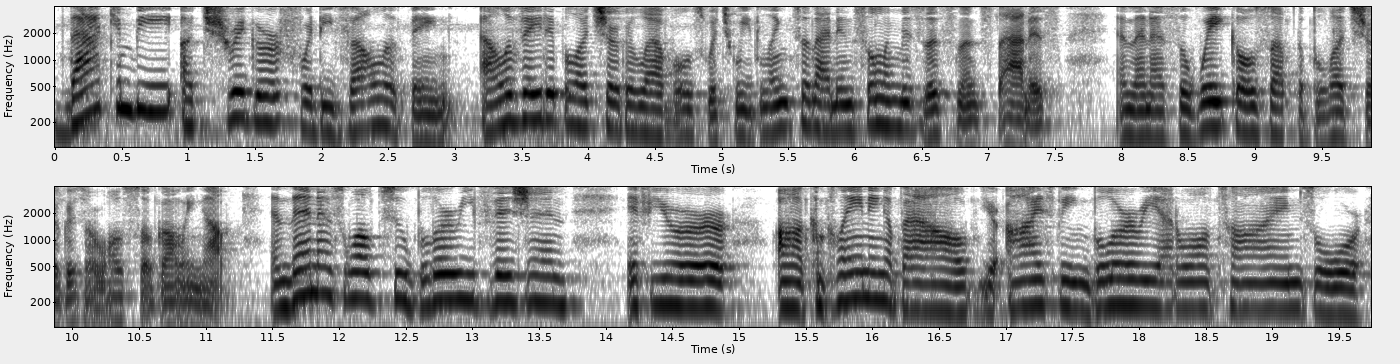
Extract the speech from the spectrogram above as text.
that can be a trigger for developing elevated blood sugar levels, which we link to that insulin resistance status. And then as the weight goes up, the blood sugars are also going up. And then, as well, too, blurry vision. If you're uh, complaining about your eyes being blurry at all times, or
